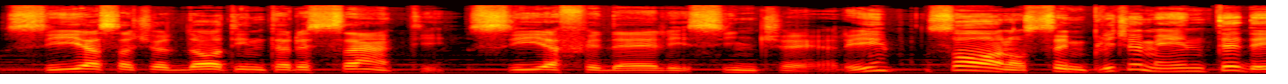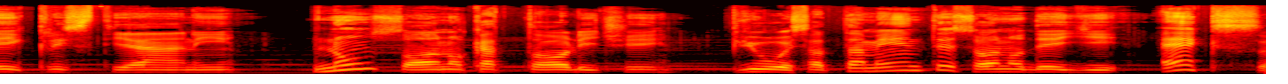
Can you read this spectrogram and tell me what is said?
sia sacerdoti interessati, sia fedeli sinceri, sono semplicemente dei cristiani, non sono cattolici. Più esattamente sono degli ex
